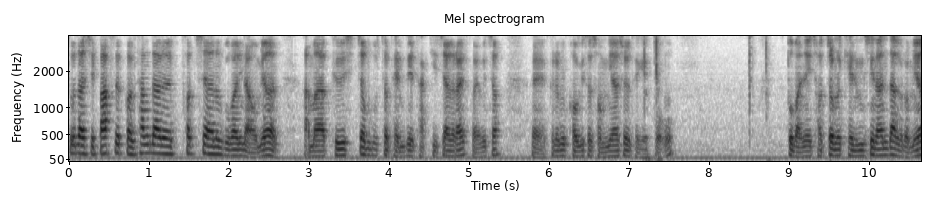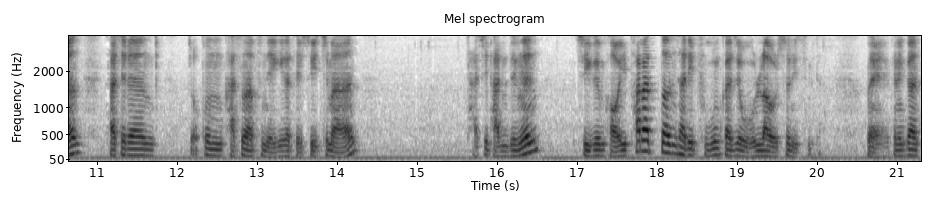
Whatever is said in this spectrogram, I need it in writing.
또다시 박스권 상단을 터치하는 구간이 나오면 아마 그 시점부터 밴드에 닿기 시작을 할 거예요. 그렇죠? 네, 그러면 거기서 정리하셔도 되겠고. 또 만약에 저점을 갱신한다 그러면 사실은 조금 가슴 아픈 얘기가 될 수 있지만 다시 반등은 지금 거의 팔았던 자리 부분까지 올라올 수는 있습니다. 네, 그러니까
